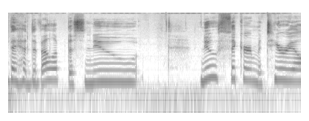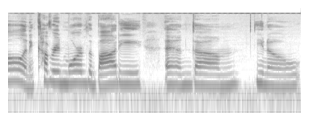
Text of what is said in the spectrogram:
they had developed this new, new thicker material, and it covered more of the body. And um, you know,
